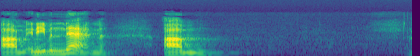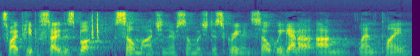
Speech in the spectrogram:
Um, and even then, um, that's why people study this book so much, and there's so much disagreement. So we got to um, land the plane.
